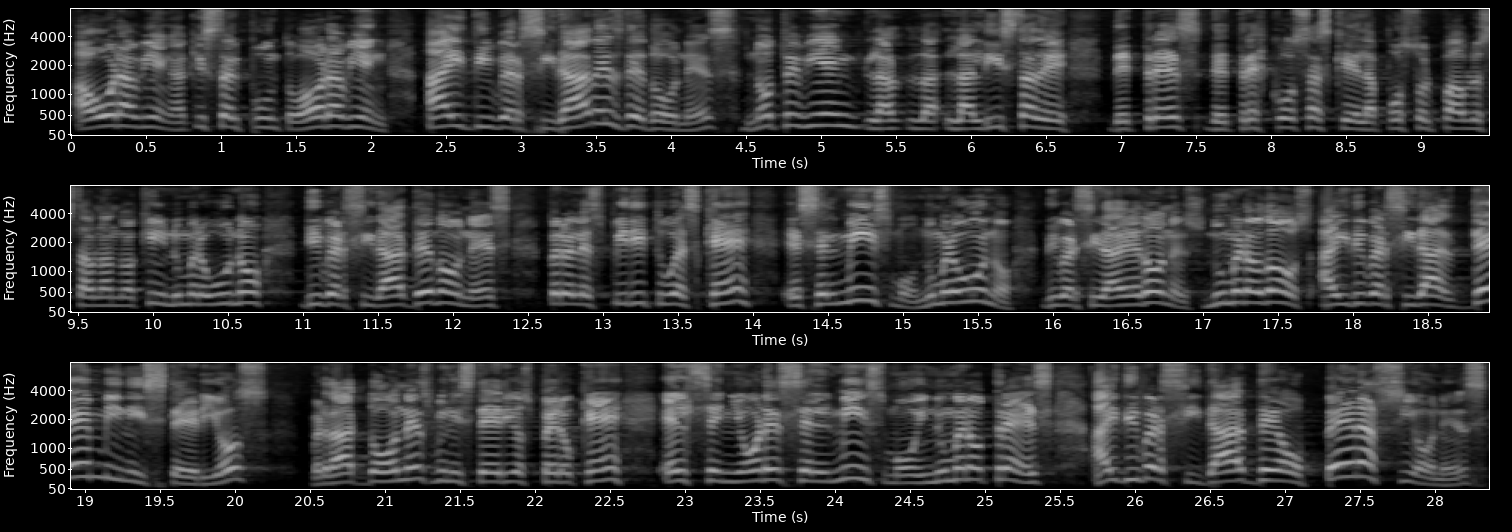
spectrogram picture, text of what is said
Ahora bien, aquí está el punto. Ahora bien, hay diversidad de dones, note bien la, lista de, tres, de tres cosas que el apóstol Pablo está hablando aquí. Número uno, diversidad de dones, pero el Espíritu es que es el mismo. Número uno, diversidad de dones. Número dos, hay diversidad de ministerios. ¿verdad? Dones, ministerios, pero que el Señor es el mismo. Y número tres, hay diversidad de operaciones,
